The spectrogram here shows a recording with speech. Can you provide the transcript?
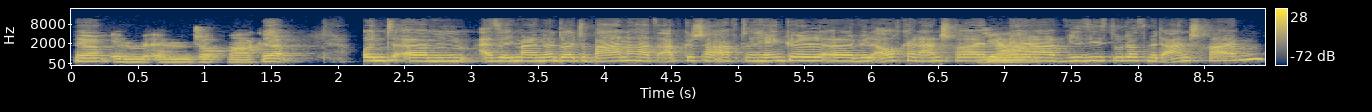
ja. im, im Jobmarkt. Ja. Und ähm, also ich meine, Deutsche Bahn hat es abgeschafft, Henkel äh, will auch kein Anschreiben ja. mehr. Wie siehst du das mit Anschreiben?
